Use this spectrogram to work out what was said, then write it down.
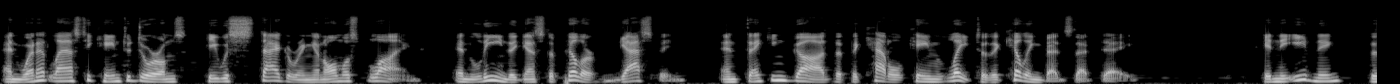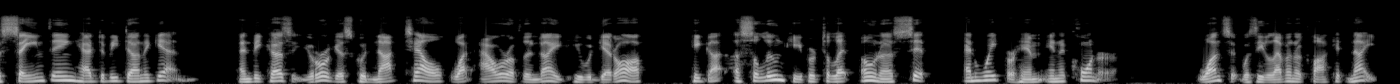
and when at last he came to Durham's, he was staggering and almost blind, and leaned against a pillar, gasping, and thanking God that the cattle came late to the killing beds that day. In the evening the same thing had to be done again, and because Jurgis could not tell what hour of the night he would get off, he got a saloon keeper to let Ona sit and wait for him in a corner. Once it was eleven o'clock at night,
